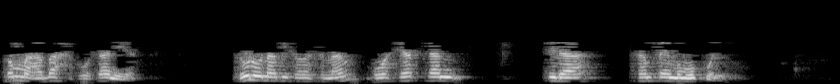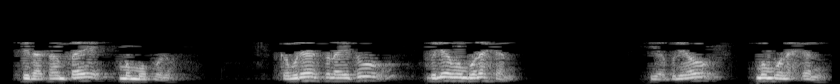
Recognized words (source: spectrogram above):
Thumma abahu thaniyah. Dulu Nabi SAW mewasiatkan tidak sampai memukul. Tidak sampai memukul. Kemudian setelah itu beliau membolehkan. Ya, beliau membolehkan.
